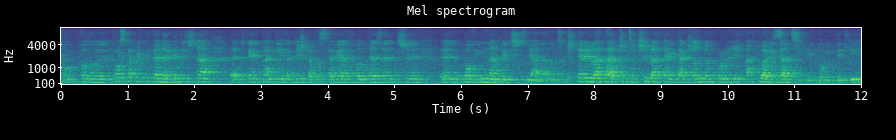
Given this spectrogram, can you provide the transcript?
Po, po, polska polityka energetyczna, e, tutaj pani Agnieszka postawiła taką tezę, czy e, powinna być zmiana. No co 4 lata, czy co 3 lata i tak rząd dokonuje aktualizacji tej polityki.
